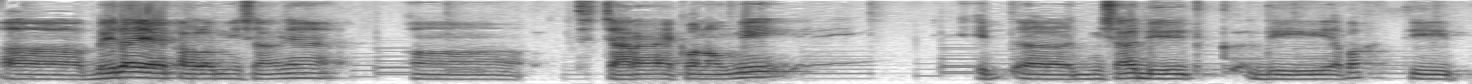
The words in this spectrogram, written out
uh, beda ya kalau misalnya uh, secara ekonomi it, uh, misalnya di di apa di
